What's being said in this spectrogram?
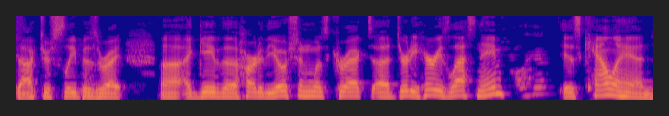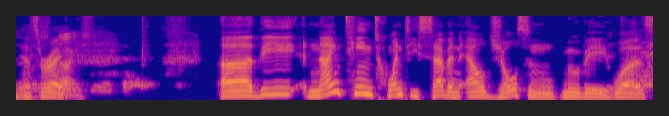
Doctor Sleep is right. Uh, I gave the Heart of the Ocean was correct. Uh, Dirty Harry's last name is Callahan. That's right. Uh, the 1927 Al Jolson movie was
